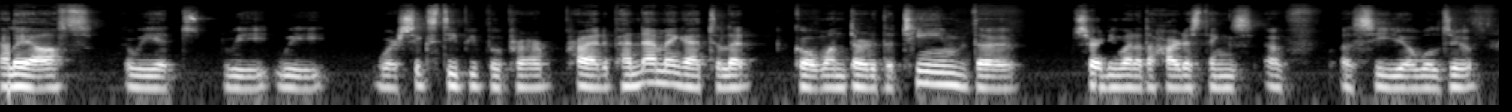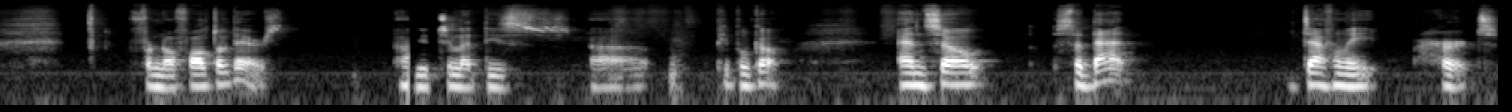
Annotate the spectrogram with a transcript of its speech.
uh, layoffs. We had we we were 60 people prior, prior to pandemic. I had to let go one third of the team. The certainly one of the hardest things of a CEO will do, for no fault of theirs, uh, to let these uh, people go. And so so that definitely hurt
